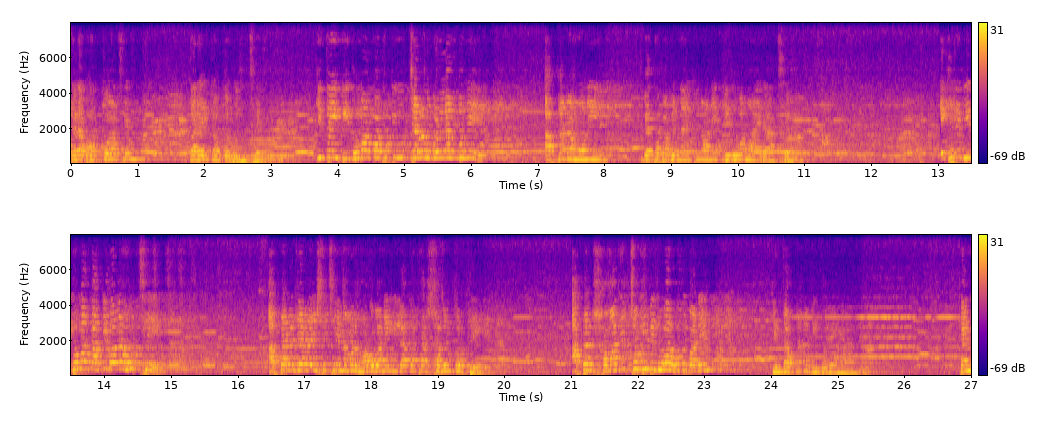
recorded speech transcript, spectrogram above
যারা ভক্ত আছেন, তারাই তত্ত্ব বুঝেছেন। কিন্তু এই বিধবা কথাটি উচ্চারণ করলাম বলে আপনারা মনে ব্যথা পাবেন না, এখানে অনেক বিধবা মায়েরা আছেন। এখানে বিধবা কাকে বলা হচ্ছে? আপনারা যারা এসেছেন আমার ভগবানের লীলা কথা আস্বাদন করতে, আপনারা সমাজের চোখে বিধবা হতে পারেন, কিন্তু আপনারা বিধবা নন। কেন?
